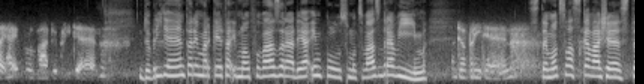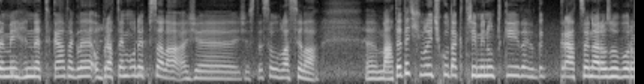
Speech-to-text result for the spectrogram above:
Najhajplová, dobrý den. Dobrý den, tady Markéta Imlaufová z Rádia Impuls, moc vás zdravím. Dobrý den. Jste moc laskavá, že jste mi hnedka takhle obratem odepsala a že, že jste souhlasila. Eh, máte teď chviličku, tak tři minutky, tak krátce na rozhovor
